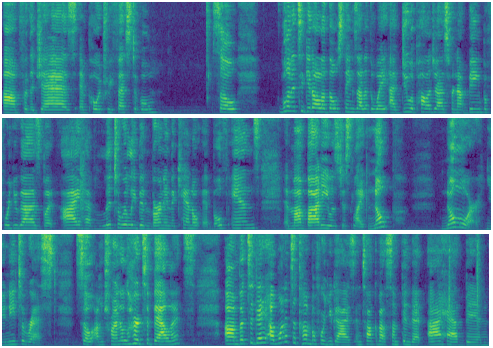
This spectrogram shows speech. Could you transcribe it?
um, for the Jazz and Poetry Festival. So wanted to get all of those things out of the way. I do apologize for not being before you guys, but I have literally been burning the candle at both ends, and my body was just like, nope, no more. You need to rest. So I'm trying to learn to balance. Um, but today I wanted to come before you guys and talk about something that I have been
